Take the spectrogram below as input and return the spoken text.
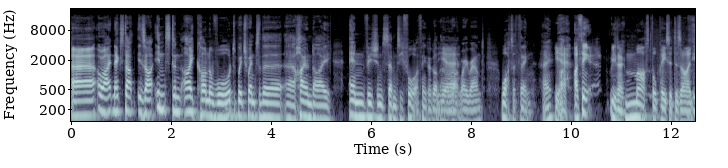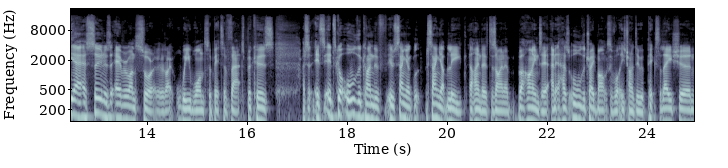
Uh, all right, next up is our Instant Icon Award, which went to the uh, Hyundai N Vision 74. I think I got that Yeah. the right way round. What a thing, eh? Yeah, I think, you know, masterful piece of design. yeah, as soon as everyone saw it, they were like, we want a bit of that because it's it's got all the kind of it was Sangyup Sangyup Lee, a Hyundai designer, behind it, and it has all the trademarks of what he's trying to do with pixelation,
